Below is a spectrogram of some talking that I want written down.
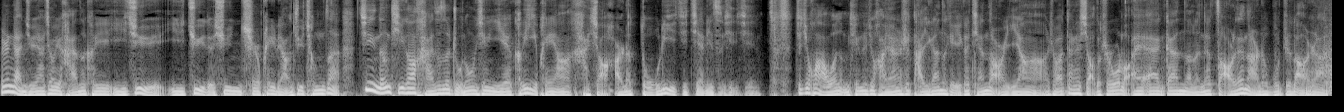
个人感觉啊，教育孩子可以一句一句的训斥配两句称赞，既能提高孩子的主动性，也可以培养孩小孩的独立及建立自信心。这句话我怎么听着就好像是打一竿子给一个甜枣一样啊，是吧？但是小的时候我老。挨挨杆子了，那枣在哪儿都不知道是吧？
